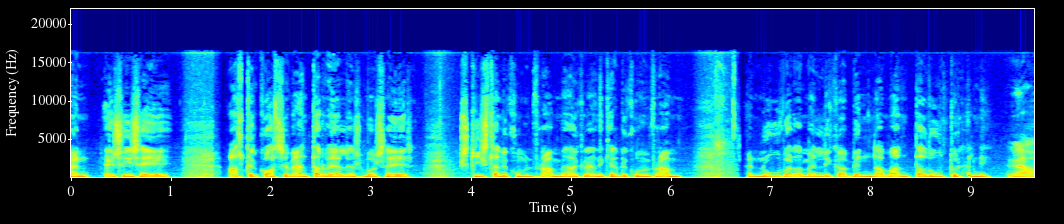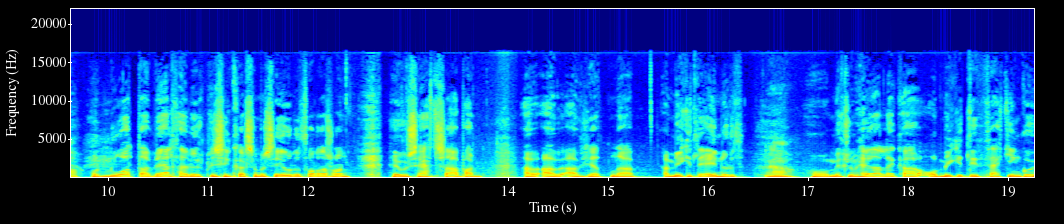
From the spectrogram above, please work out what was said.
en eins og ég segi allt er gott sem endar vel eins og maður segir. Skýslan er komin fram eða greinigerðin er komin fram. En nú verða menn líka að vinna vandað út úr henni. Já. og nota vel þær upplýsingar sem að Sigurður Þorðarsson hefur sett saman af, af, af hérna að mikill einurð Já. og miklum heiðarleika og mikill í þekkingu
